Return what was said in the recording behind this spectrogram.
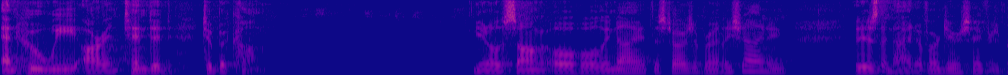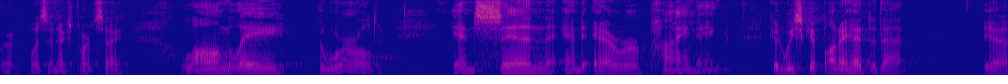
and who we are intended to become. You know the song, Oh Holy Night, the stars are brightly shining. It is the night of our dear Savior's birth. What's the next part say? Long lay the world in sin and error pining. Could we skip on ahead to that? Yeah.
